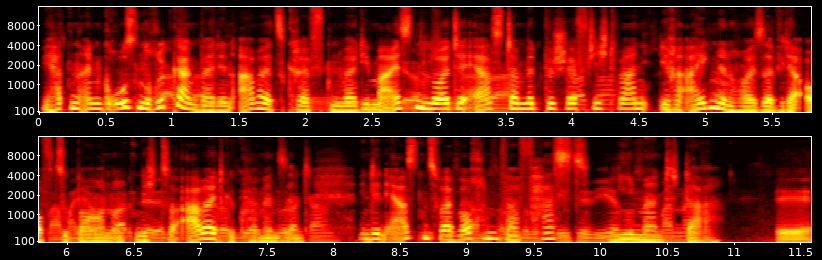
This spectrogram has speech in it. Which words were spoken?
Wir hatten einen großen Rückgang bei den Arbeitskräften, weil die meisten Leute erst damit beschäftigt waren, ihre eigenen Häuser wieder aufzubauen und nicht zur Arbeit gekommen sind. In den ersten zwei Wochen war fast niemand da. Eh,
